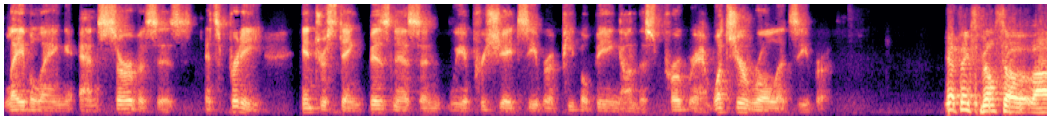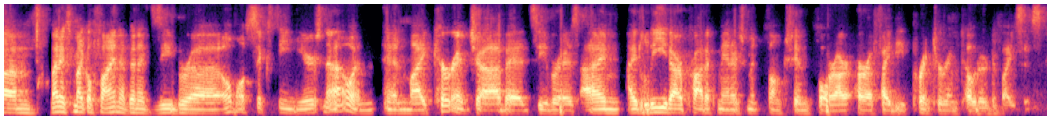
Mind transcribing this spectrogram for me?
labeling, and services. It's pretty interesting business, and we appreciate Zebra people being on this program. What's your role at Zebra? Yeah, thanks, Bill. So um, my name is Michael Fine. I've been at Zebra almost 16 years now, and and my current job at Zebra is I'm I lead our product management function for our RFID printer encoder devices,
